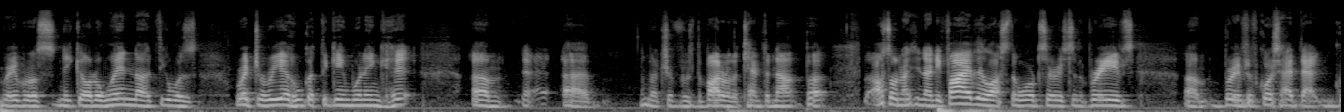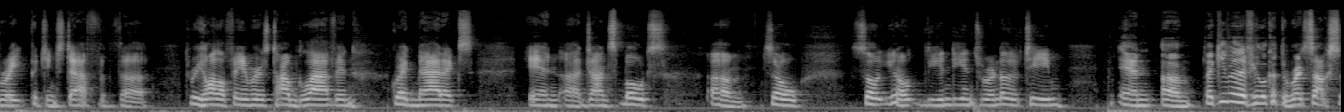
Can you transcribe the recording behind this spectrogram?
were able to sneak out a win. I think it was Renteria who got the game-winning hit. Um, uh, I'm not sure if it was the bottom of the tenth or not, but also in 1995 they lost the World Series to the Braves. Um, Braves, of course, had that great pitching staff with uh, three Hall of Famers: Tom Glavine, Greg Maddux, and uh, John Smoltz. Um, so, so you know the Indians were another team, and um, like even if you look at the Red Sox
